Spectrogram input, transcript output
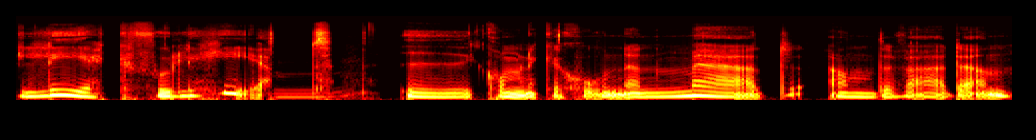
lekfullhet i kommunikationen med andevärlden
